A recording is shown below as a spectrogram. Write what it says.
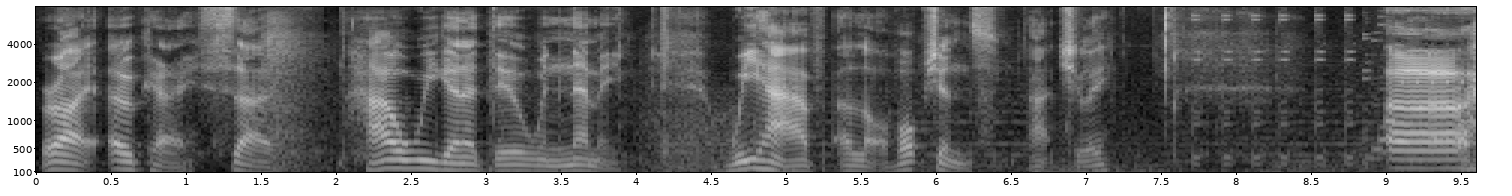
Right, okay, so how are we going to deal with Nemi? We have a lot of options, actually. Uh,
